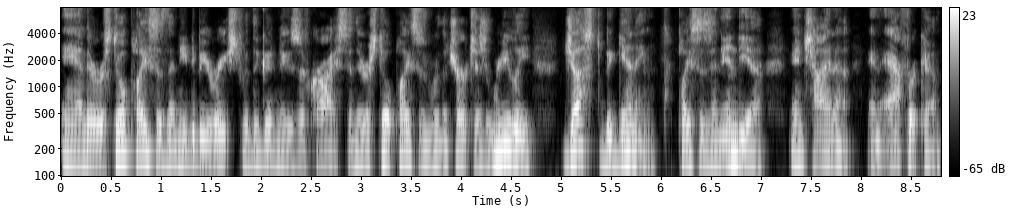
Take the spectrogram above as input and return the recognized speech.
And there are still places that need to be reached with the good news of Christ. And there are still places where the church is really just beginning, places in India and China and Africa.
